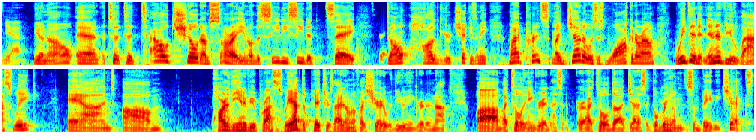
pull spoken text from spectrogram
Yeah. You know, and to, to tell children, I'm sorry, you know, the CDC to say, don't hug your chickens. I mean, my prince, my Jetta was just walking around. We did an interview last week, and um, part of the interview process, we have the pictures. I don't know if I shared it with you, Ingrid, or not. Um, I told Ingrid, I said, or I told uh, Jetta, I said, go bring them some baby chicks,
